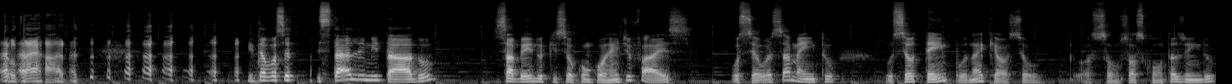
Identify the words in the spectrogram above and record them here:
Então tá errado. então você está limitado sabendo o que seu concorrente faz, o seu orçamento, o seu tempo, né, que é o seu são suas contas vindo,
